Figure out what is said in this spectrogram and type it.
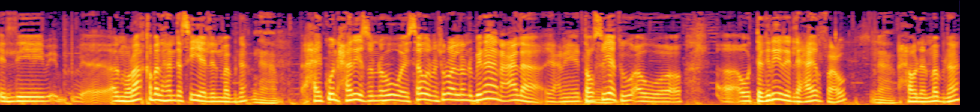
اللي المراقبة الهندسية للمبنى نعم. حيكون حريص إنه هو يسوي المشروع لأنه بناء على يعني توصيته أو أو التقرير اللي حيرفعه نعم. حول المبنى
